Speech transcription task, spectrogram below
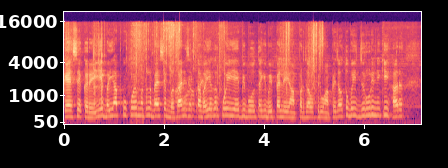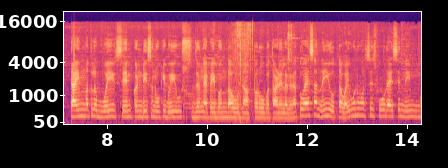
कैसे करें? ये भाई आपको कोई मतलब ऐसे बता नहीं सकता भाई। अगर कोई ये भी बोलता है कि भाई पहले यहाँ पर जाओ, फिर वहाँ पे जाओ तो भाई ज़रूरी नहीं कि हर टाइम मतलब वही सेम कंडीशन हो कि भाई उस जगह पे ही बंदा हो जहाँ पर वो बताने लग रहा है। तो ऐसा नहीं होता भाई। वन वर्सेस फोर ऐसे नहीं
